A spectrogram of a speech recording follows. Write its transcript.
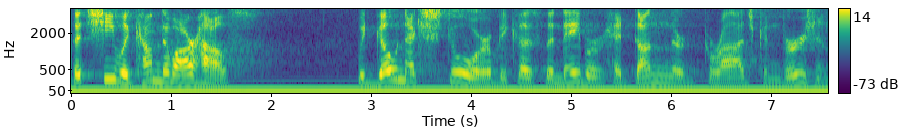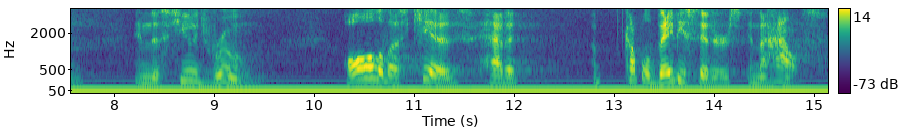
that she would come to our house We'd go next door because the neighbor had done their garage conversion in this huge room. All of us kids had a, a couple babysitters in the house.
